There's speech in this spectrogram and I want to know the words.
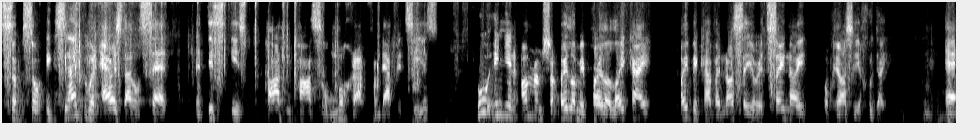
So, so exactly what Aristotle said that this is part and parcel muchra from that mitzias. Who inyan mipoila loikai. Oy bekavanose uritzeinoi. Obchiasi yechudai. Eh,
